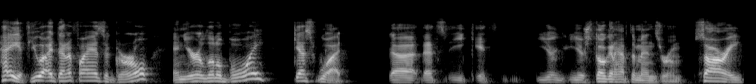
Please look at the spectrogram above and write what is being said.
hey, if you identify as a girl and you're a little boy, guess what? uh, that's it's you're you're still gonna have the men's room. Sorry,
